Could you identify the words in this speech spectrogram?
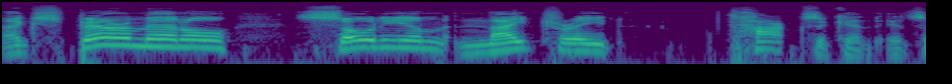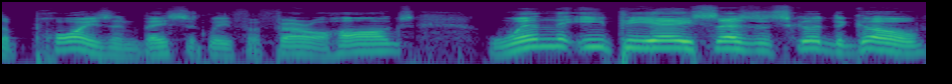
experimental sodium nitrate toxicant. It's a poison, basically, for feral hogs. When the EPA says it's good to go,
